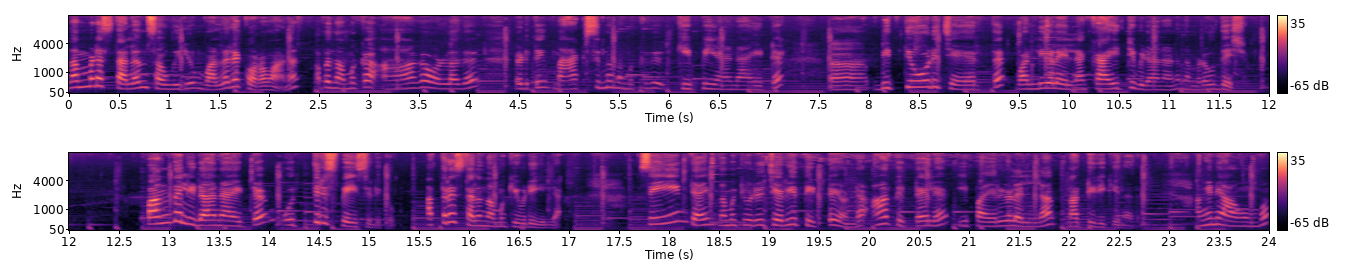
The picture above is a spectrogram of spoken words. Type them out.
നമ്മുടെ സ്ഥലം സൗകര്യവും വളരെ കുറവാണ്. അപ്പോൾ നമുക്ക് ആകെ ഉള്ളത് എടുത്ത് മാക്സിമം നമുക്ക് കീപ്പ് ചെയ്യാനായിട്ട് ഭിത്തിയോട് ചേർത്ത് വള്ളികളെല്ലാം കയറ്റി വിടാനാണ് നമ്മുടെ ഉദ്ദേശം. പന്തലിടാനായിട്ട് ഒത്തിരി സ്പേസ് എടുക്കും. അത്രയും സ്ഥലം നമുക്കിവിടെ ഇല്ല. സെയിം ടൈം നമുക്കിവിടെ ഒരു ചെറിയ തിട്ടയുണ്ട്. ആ തിട്ടയിൽ ഈ പയറുകളെല്ലാം നട്ടിരിക്കുന്നത്. അങ്ങനെ ആകുമ്പോൾ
